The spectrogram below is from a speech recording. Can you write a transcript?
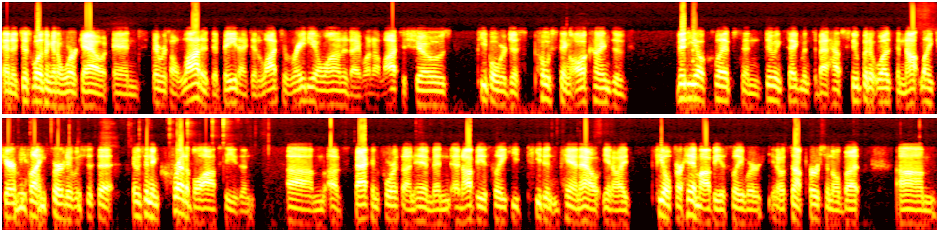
and it just wasn't going to work out. And there was a lot of debate. I did lots of radio on it. I went on lots of shows. People were just posting all kinds of video clips and doing segments about how stupid it was to not like Jeremy Langford. It was just a it was an incredible off season um, of back and forth on him, and and obviously he he didn't pan out. You know, I feel for him, obviously, where you know it's not personal, but um,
